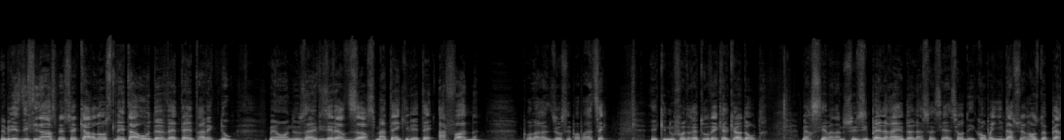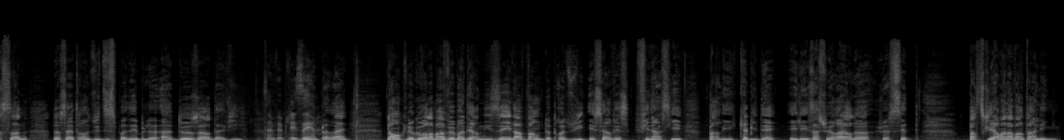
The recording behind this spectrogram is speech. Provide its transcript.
Le ministre des Finances, M. Carlos Letao, devait être avec nous, mais on nous a avisé vers 10 heures ce matin qu'il était aphone. Pour la radio, c'est pas pratique. Et qu'il nous faudrait trouver quelqu'un d'autre. Merci à Mme Suzy Pellerin de l'Association des compagnies d'assurance de personnes de s'être rendue disponible à deux heures d'avis. Ça me fait plaisir. Mme Pellerin. Donc, le gouvernement veut moderniser la vente de produits et services financiers par les cabinets et les assureurs, là, je cite, particulièrement la vente en ligne.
